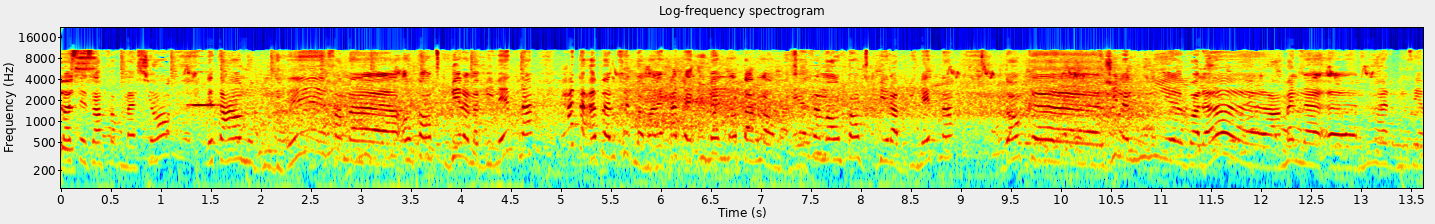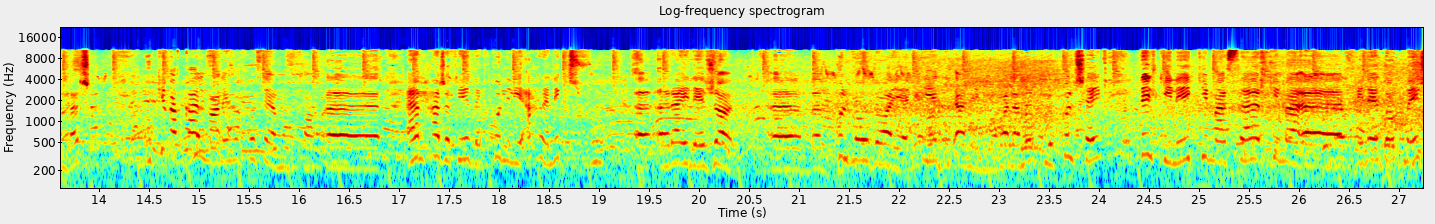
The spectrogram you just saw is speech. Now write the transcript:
passe les informations نتعاونوا بالكدا فما entente كبيره ما بيناتنا حتى à part الخدمة معناها ايماننا بارلون معناها فما entente كبيره بيناتنا donc جينا لهوني voilà عملنا نهار مزيان برشا وكما قال معناها حسام اهم حاجة في هذا الكل اللي إحنا نكشفوا راي les jeunes بكل موضوعيه الحياة الاعلاميه ولا كل شيء tel qu'il est كيما صار كيما حنا donc ماهيش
